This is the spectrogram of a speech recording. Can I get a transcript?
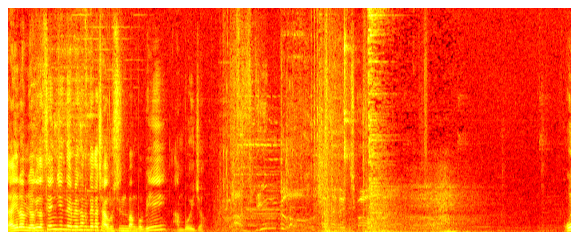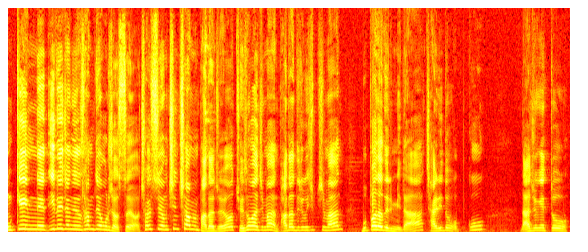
자 이럼 여기서 센진 내면 상대가 잡을 수 있는 방법이 안 보이죠. 온게임넷 1회전에서 3대0으로 졌어요. 철수형 친추하면 받아줘요. 죄송하지만 받아들이고 싶지만 못 받아드립니다. 자리도 없고 나중에 또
